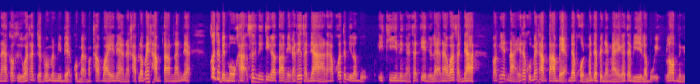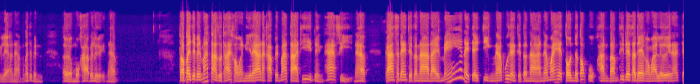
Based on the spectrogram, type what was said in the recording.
นะฮะก็คือว่าถ้าเกิดว่ามันมีแบบกฎหมายบังคับไว้เนี่ยนะครับแล้วไม่ทำตามนั้นเนี่ยก็จะเป็นโมฆะซึ่งจริงๆแล้วตามเอกเทศสัญญานะครับก็จะมีระบุอีกทีหนึ่งอะชัดเจนอยู่แล้วนะว่าสัญญาประเภทไหนถ้าคุณไม่ทำตามแบบเนี่ยผลมันจะเป็นยังไง ก็จะมีระบุอีกรอบหนึ่งแล้วนะมันก็จะเป็นเอ่อโมฆะไปเลยนะครับต่อไปจะเป็นมาตราสุดท้ายของวันนี้แล้วนะครับเป็นมาตราที่หนึ่งห้าสี่นะครับ การแสดงเจตนาใดแม้ในใจจริงนะ ผู้แสดงเจตนาเนี่ยไม่ให้ตนจะต้องผูกพันตามที่ได้แสดงออกมาเลยนะใจ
